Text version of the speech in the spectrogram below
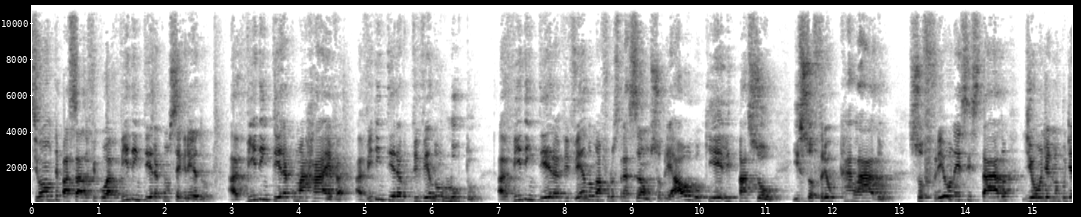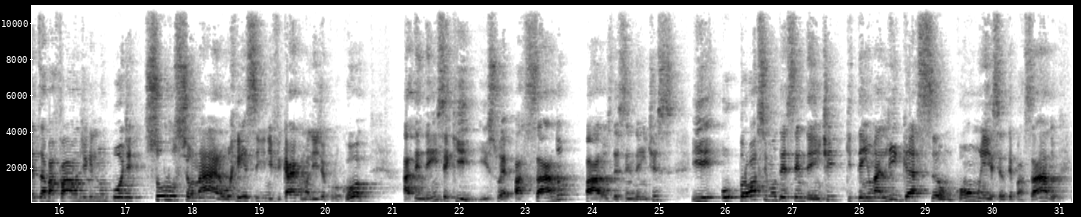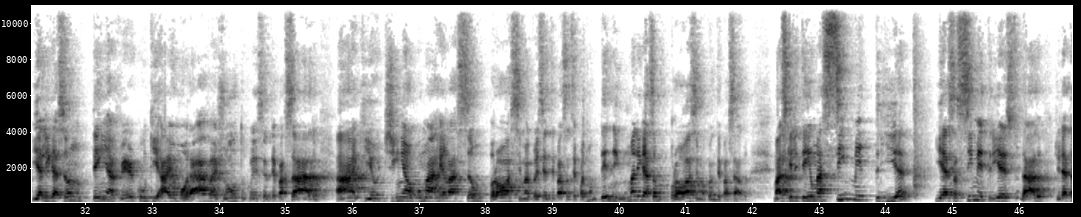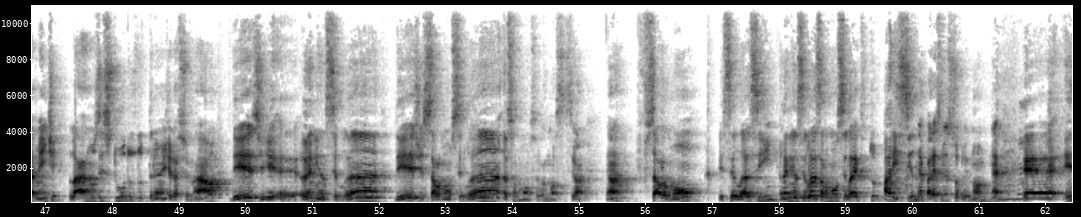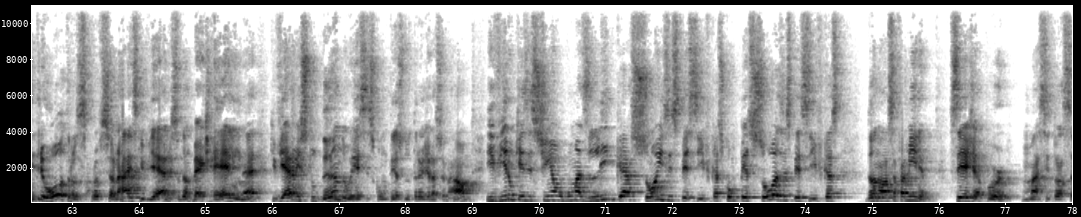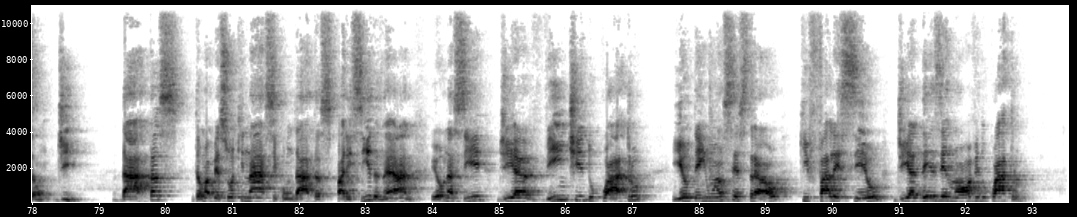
se o antepassado ficou a vida inteira com um segredo, a vida inteira com uma raiva, a vida inteira vivendo um luto, a vida inteira vivendo uma frustração sobre algo que ele passou e sofreu calado, sofreu nesse estado de onde ele não podia desabafar, onde ele não pôde solucionar ou ressignificar, como a Lídia colocou, a tendência é que isso é passado para os descendentes e o próximo descendente que tem uma ligação com esse antepassado, e a ligação não tem a ver com que ah, eu morava junto com esse antepassado, ah, que eu tinha alguma relação próxima com esse antepassado. Você pode não ter nenhuma ligação próxima com o antepassado, mas que ele tem uma simetria e essa simetria é estudada diretamente lá nos estudos do transgeracional, desde é, Anne Ancelan, desde Salomão Celan, Salomão Celan, nossa senhora, né? Salomão Excelan, sim, Anne Ancelan, Salomão é tudo parecido, né? Parece meu sobrenome, né? Uhum. É, entre outros profissionais que vieram estudando, Bert Helling, né? Que vieram estudando esses contextos do transgeracional e viram que existiam algumas ligações específicas com pessoas específicas da nossa família, seja por uma situação de datas, então uma pessoa que nasce com datas parecidas, né? Ah, eu nasci dia 20 do 4 e eu tenho um ancestral que faleceu dia 19 do 4,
